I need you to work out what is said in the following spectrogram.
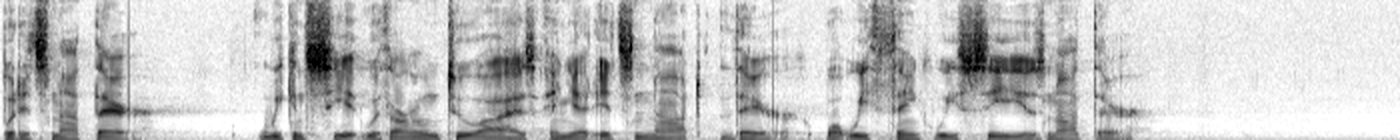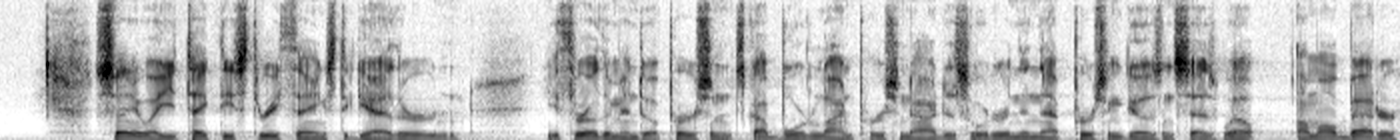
but it's not there. We can see it with our own two eyes, and yet it's not there. What we think we see is not there. So, anyway, you take these three things together and you throw them into a person that's got borderline personality disorder, and then that person goes and says, Well, I'm all better.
